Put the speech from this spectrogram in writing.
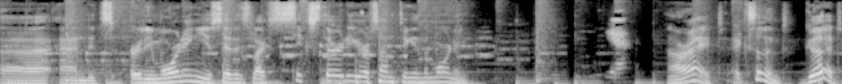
uh, and it's early morning. You said it's like six thirty or something in the morning. Yeah. All right, excellent, good.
